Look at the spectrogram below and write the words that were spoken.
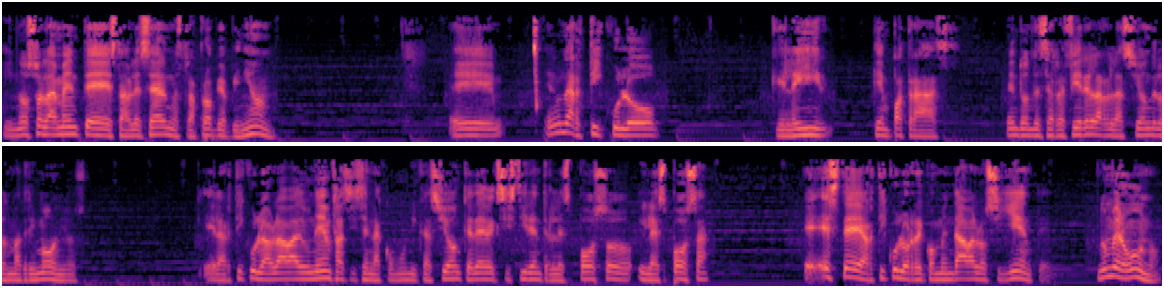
y no solamente establecer nuestra propia opinión. Eh, en un artículo que leí tiempo atrás, en donde se refiere la relación de los matrimonios, el artículo hablaba de un énfasis en la comunicación que debe existir entre el esposo y la esposa. E, este artículo recomendaba lo siguiente. Número uno,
